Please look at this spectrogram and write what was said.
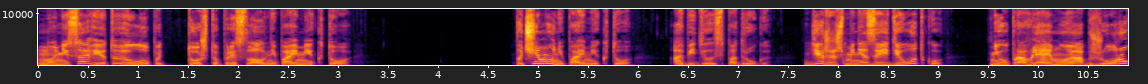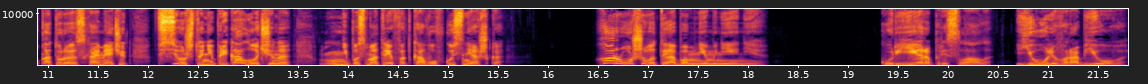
«Но не советую лопать то, что прислал не пойми кто». «Почему не пойми кто?» — обиделась подруга. «Держишь меня за идиотку? Неуправляемую обжору, которая схомячит все, что не приколочено, не посмотрев от кого вкусняшка? Хорошего ты обо мне мнения». Курьера прислала Юля Воробьева.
